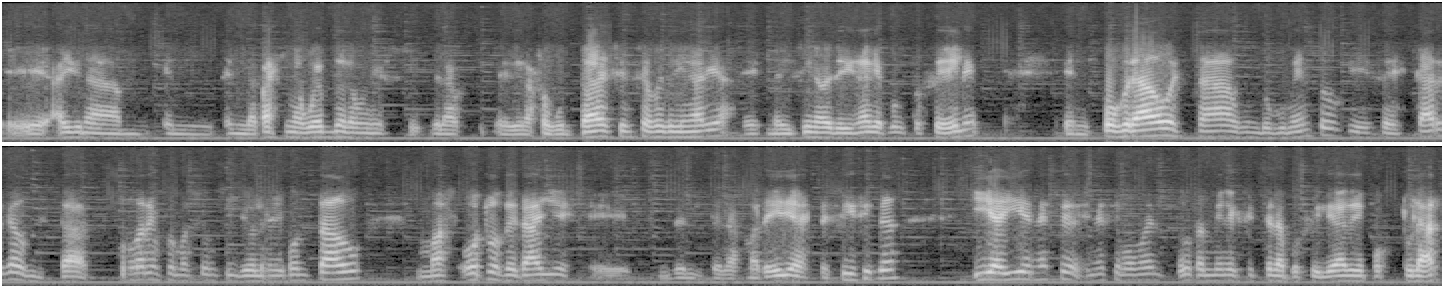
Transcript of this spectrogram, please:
eh, hay una en, la página web de la, Facultad de Ciencias Veterinarias, es medicinaveterinaria.cl. En posgrado está un documento que se descarga donde está toda la información que yo les he contado, más otros detalles eh, de, las materias específicas. Y ahí en ese, en ese momento también existe la posibilidad de postular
